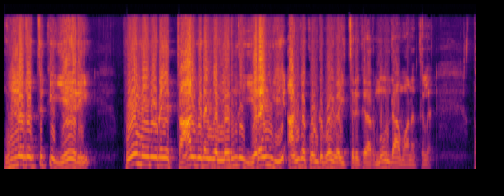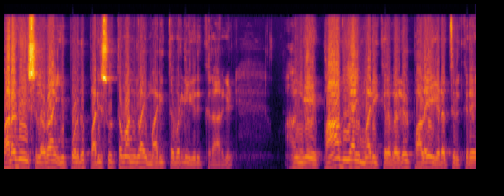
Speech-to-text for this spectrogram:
உன்னதத்துக்கு ஏறி பூமியினுடைய தாழ்விடங்கள்லேருந்து இறங்கி அங்கே கொண்டு போய் வைத்திருக்கிறார். மூன்றாம் வானத்தில். பரதேசில் தான் இப்பொழுது பரிசுத்தவான்களாய் மறித்தவர்கள் இருக்கிறார்கள். அங்கே பாவியாய் மறிக்கிறவர்கள் பழைய இடத்திற்கிறே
